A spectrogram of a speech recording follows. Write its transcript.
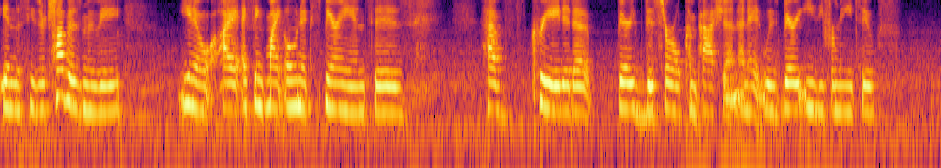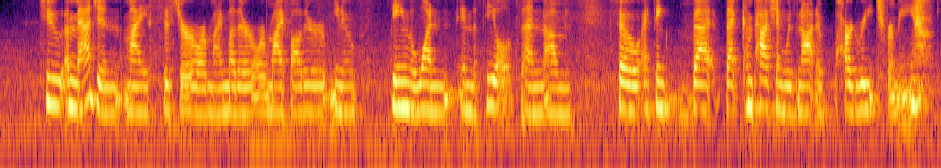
in the Cesar Chavez movie. You know, I, I think my own experiences have created a very visceral compassion, and it was very easy for me to to imagine my sister or my mother or my father, you know, being the one in the fields. And um, so I think that that compassion was not a hard reach for me.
